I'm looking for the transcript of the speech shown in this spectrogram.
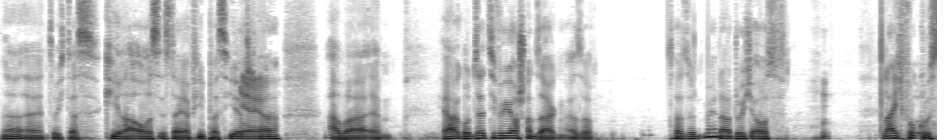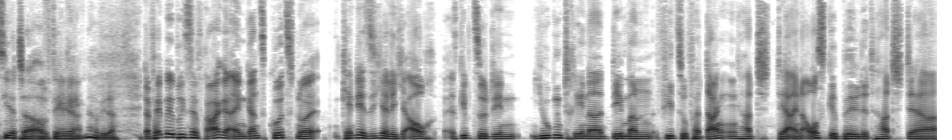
Ne? Äh, durch das Kira aus ist da ja viel passiert. Ja, ja. Ne? Aber ähm, ja, grundsätzlich würde ich auch schon sagen, also da sind Männer durchaus gleich fokussierter auf Okay, den ja. Gegner wieder. Da fällt mir übrigens eine Frage ein, ganz kurz nur. Kennt ihr sicherlich auch, es gibt so den Jugendtrainer, dem man viel zu verdanken hat, der einen ausgebildet hat, der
